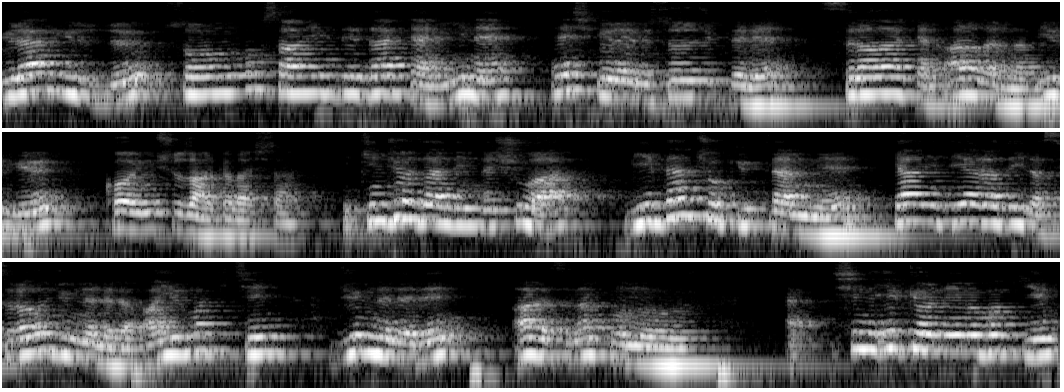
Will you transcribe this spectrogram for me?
güler yüzlü, sorumluluk sahibidir derken yine eş görevli sözcükleri sıralarken aralarına virgül koymuşuz arkadaşlar. İkinci özelliğimde şu var. Birden çok yüklemli yani diğer adıyla sıralı cümleleri ayırmak için cümlelerin arasına konur. E, Şimdi ilk örneğime bakayım.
